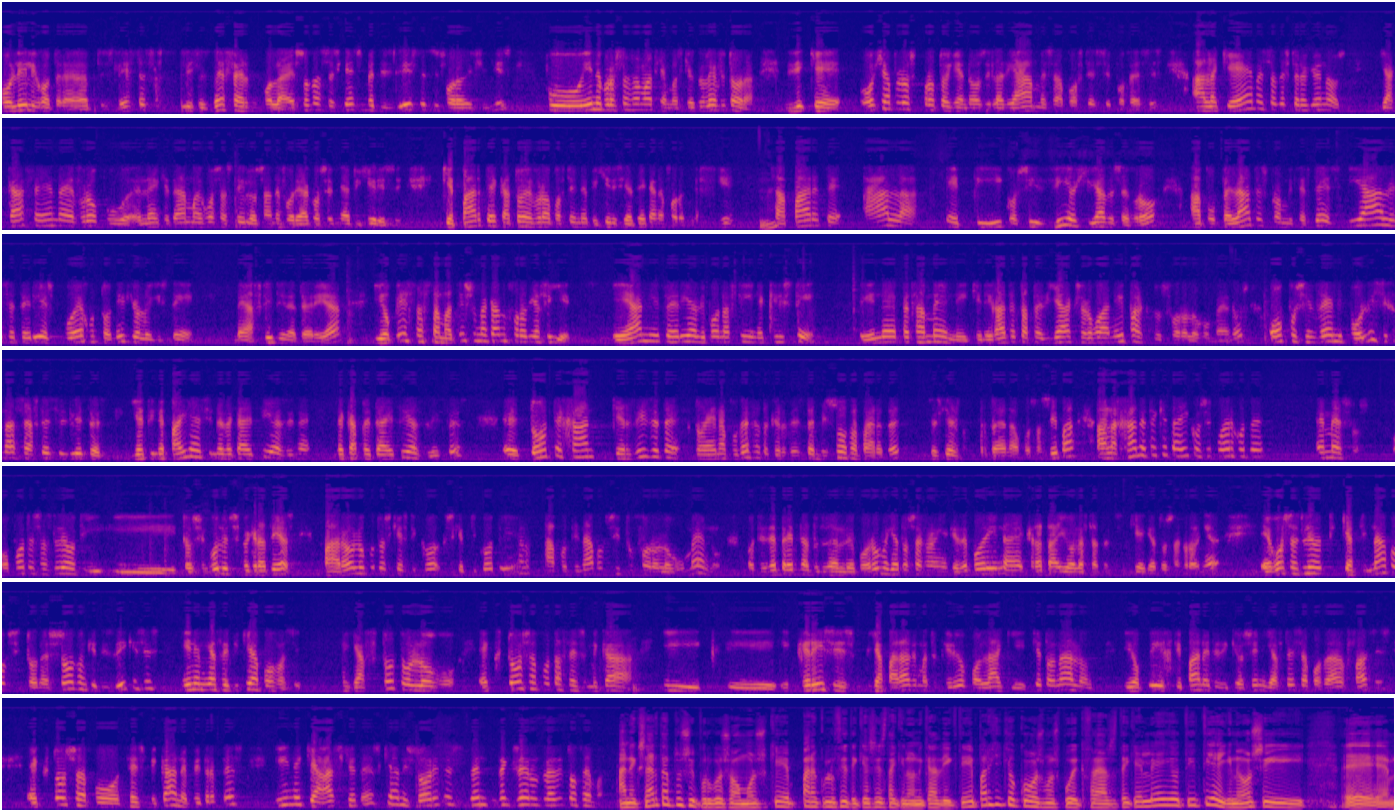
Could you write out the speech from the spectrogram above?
Πολύ λιγότερα από τις λίστες. Αυτές οι λίστες δεν φέρνουν πολλά έσοδα σε σχέση με τις λίστες της φοροδιφυγής που είναι μπροστά στα μάτια μας και δουλεύει τώρα. Και όχι απλώς πρωτογενός, δηλαδή άμεσα από αυτές τις υποθέσεις, αλλά και έμεσα δευτερογενός. Για κάθε ένα ευρώ που ελέγχεται, άμα εγώ σας στείλω σαν εφοριακό σε μια επιχείρηση και πάρετε 100 ευρώ από αυτήν την επιχείρηση γιατί έκανε φοροδιαφυγή, ναι. θα πάρετε άλλα επί 22.000 ευρώ από πελάτες προμηθευτές ή άλλες εταιρείες που έχουν τον ίδιο λογιστή με αυτή την εταιρεία, οι οποίες θα σταματήσουν να κάνουν φοροδιαφυγή. Εάν η εταιρεία λοιπόν αυτή είναι κλειστή, είναι πεθαμένη, κυνηγάτε τα παιδιά, ξέρω εγώ, ανύπαρκτους φορολογουμένους, όπως συμβαίνει πολύ συχνά σε αυτές τις λίστες, γιατί είναι παλιές, είναι δεκαετίας, είναι δεκαπενταετίας λίστες, ε, τότε χαν, κερδίζετε το ένα που δεν θα το κερδίσετε, μισό θα πάρετε σε σχέση με το ένα όπως σας είπα, αλλά χάνετε και τα 20 που έρχονται εμέσως. Οπότε σας λέω ότι η, το Συμβούλιο της Επικρατείας, παρόλο που το σκεπτικό, σκεπτικό του είναι από την άποψη του φορολογουμένου, ότι δεν πρέπει να το ταλαιπωρούμε για τόσα χρόνια και δεν μπορεί να κρατάει όλα αυτά τα στοιχεία για τόσα χρόνια, εγώ σας λέω ότι και από την άποψη των εσόδων και της διοίκησης είναι μια θετική απόφαση. Γι' αυτό το λόγο, εκτός από τα θεσμικά, οι, οι, οι κρίσεις, για παράδειγμα του κυρίου Πολάκη και των άλλων, οι οποίοι χτυπάνε τη δικαιοσύνη για αυτές τις αποφάσεις, εκτός από θεσμικά ανεπίτρεπτες, είναι και άσχετες και ανισόρυτες, δεν, δεν ξέρουν δηλαδή το θέμα. Ανεξάρτητα από τους υπουργούς όμως και παρακολουθείτε και εσείς στα κοινωνικά δίκτυα, υπάρχει και ο κόσμος που εκφράζεται και λέει ότι τι έγινε, όσοι ε,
